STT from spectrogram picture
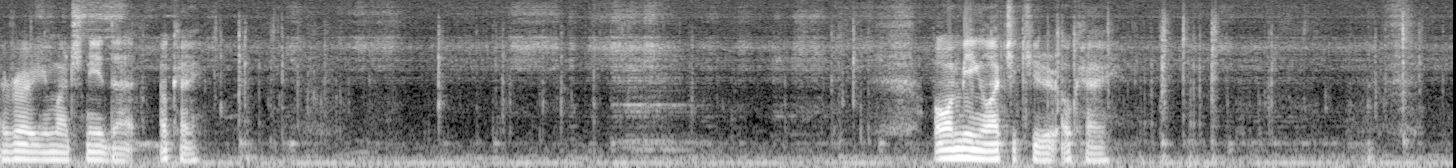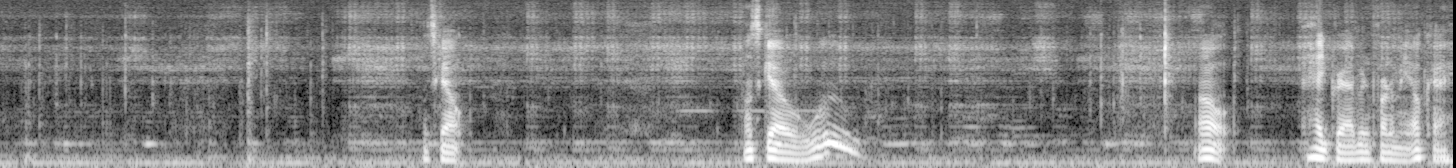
I very much need that. Okay. Oh, I'm being electrocuted. Okay. Let's go. Let's go. Woo. Oh, head crab in front of me. Okay.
